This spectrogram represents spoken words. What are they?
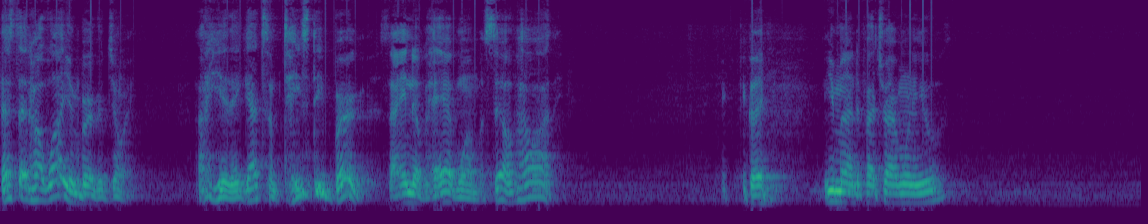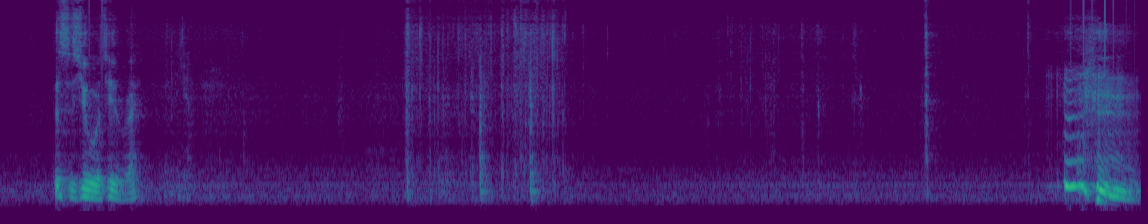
That's that Hawaiian burger joint. I hear they got some tasty burgers. I ain't never had one myself. How are they? They're good. You mind if I try one of yours? This is yours here, right? Yeah. Hmm.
